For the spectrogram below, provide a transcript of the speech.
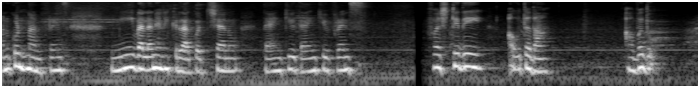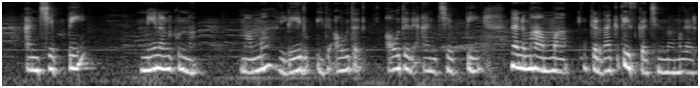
అనుకుంటున్నాను ఫ్రెండ్స్ మీ వల్ల నేను ఇక్కడ దాకా వచ్చాను. Thank you thank you friends first ఇది అవుతుందా? అవ్వదు అని చెప్పి నేను అనుకున్నా మా అమ్మ లేదు ఇది అవుతుంది అవుతుంది అని చెప్పి నన్ను మా అమ్మ ఇక్కడ దాకా తీసుకొచ్చింది మా అమ్మగారు.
